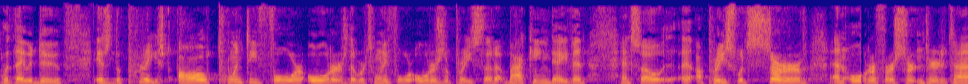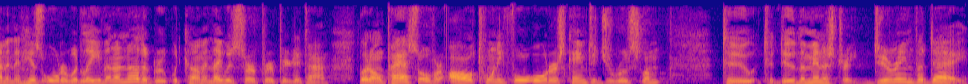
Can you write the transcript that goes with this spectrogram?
what they would do is the priest, all 24 orders, there were 24 orders of priests set up by King David, and so a priest would serve an order for a certain period of time, and then his order would leave, and another group would come, and they would serve for a period of time. But on Passover, all 24 orders came to Jerusalem to, to do the ministry. During the day,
